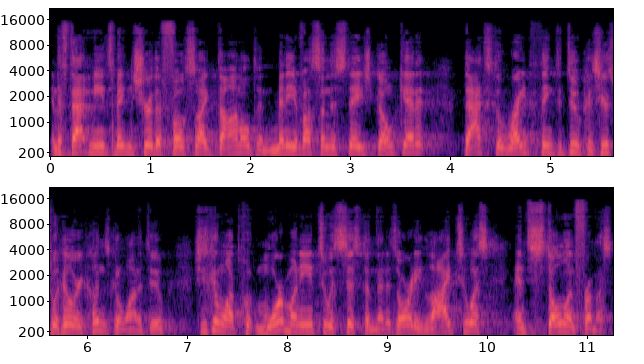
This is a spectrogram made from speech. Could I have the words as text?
And if that means making sure that folks like Donald and many of us on this stage don't get it, that's the right thing to do. Because here's what Hillary Clinton's going to want to do. She's going to want to put more money into a system that has already lied to us and stolen from us.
